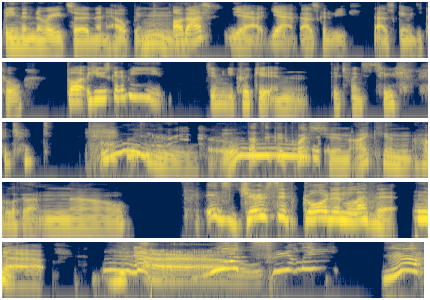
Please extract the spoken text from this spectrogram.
being the narrator and then helping. Mm. Oh, that's yeah, yeah, that's gonna be that's gonna be cool. But who's gonna be Jiminy Cricket in the twenty two? Ooh, that's a good question. I can have a look at that now. It's Joseph Gordon-Levitt. No. No. What? Really? Yeah.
